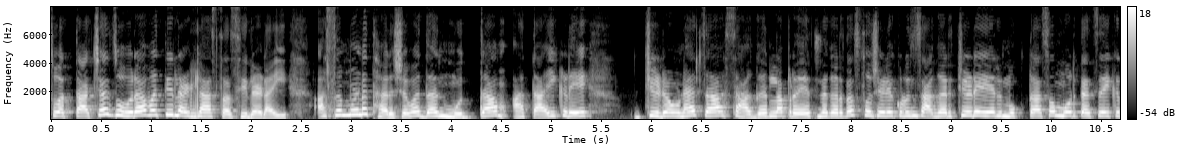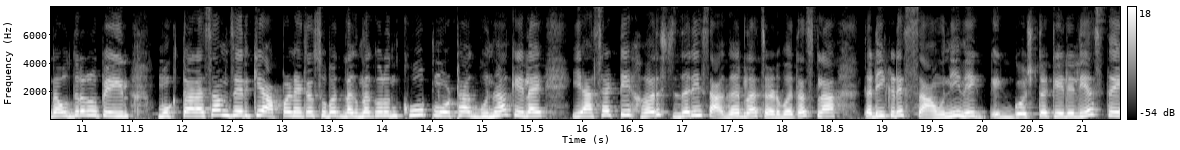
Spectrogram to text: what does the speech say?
स्वतःच्या जोरावरती लढला असतास ही लढाई. असं म्हणत हर्षवर्धन मुद्दाम आता इकडे चिडवण्याचा सागरला प्रयत्न करत असतो. जेणेकरून सागर चिडेल मुक्तासमोर त्याचं एक रौद्र रूप येईल. मुक्ताला समजेल की आपण याच्यासोबत लग्न करून खूप मोठा गुन्हा केलाय. यासाठी हर्ष जरी सागरला चढवत असला तरी इकडे सावनीने एक गोष्ट केलेली असते.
